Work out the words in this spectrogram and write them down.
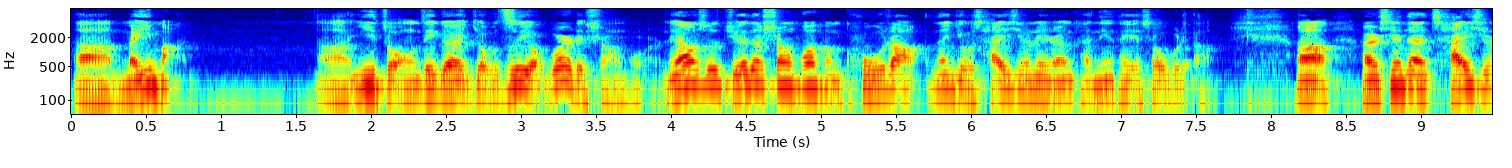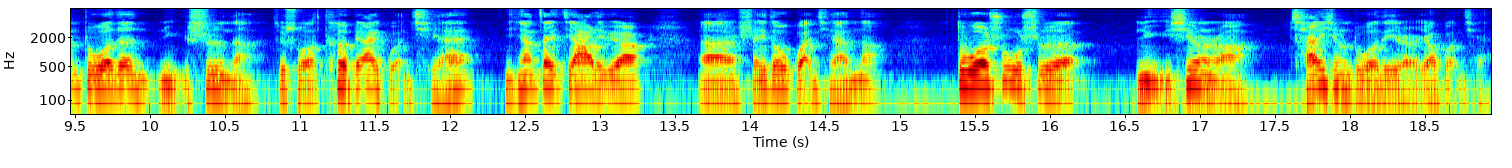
啊美满。啊，一种这个有滋有味的生活。你要是觉得生活很枯燥，那有财星的人肯定他也受不了，啊。而现在财星多的女士呢，就说特别爱管钱。你像在家里边，呃，谁都管钱呢？多数是女性啊，财星多的人要管钱。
